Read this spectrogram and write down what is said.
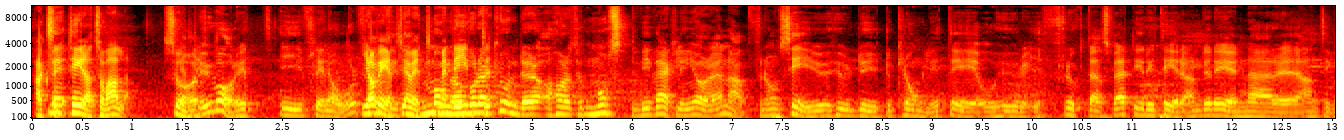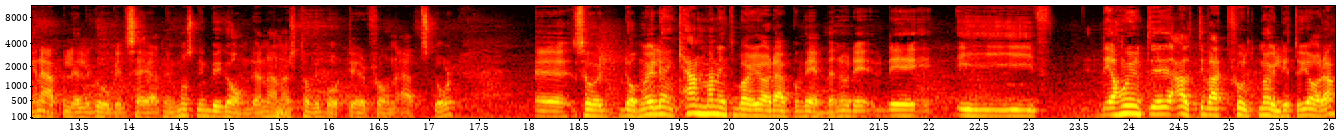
accepterats av alla. Så har det ju varit i flera år. Jag vet, faktiskt. jag vet, Många men av våra inte- kunder har ett, måste vi verkligen göra en app? För de ser ju hur dyrt och krångligt det är och hur fruktansvärt irriterande det är när eh, antingen Apple eller Google säger att nu måste ni bygga om den annars tar vi bort er från App Store. Eh, Så de har ju kan man inte bara göra det här på webben och det, det, i, det har ju inte alltid varit fullt möjligt att göra.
